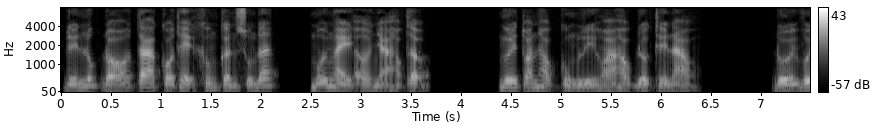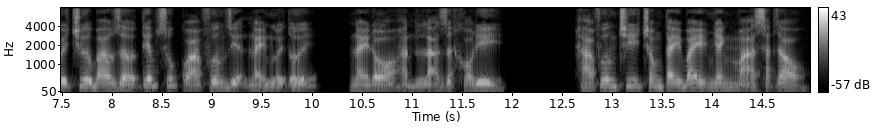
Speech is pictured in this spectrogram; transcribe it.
đến lúc đó ta có thể không cần xuống đất, mỗi ngày ở nhà học tập. Ngươi toán học cùng lý hóa học được thế nào? Đối với chưa bao giờ tiếp xúc quá phương diện này người tới, này đó hẳn là rất khó đi. Hà Phương Chi trong tay bay nhanh mà sắt rau,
